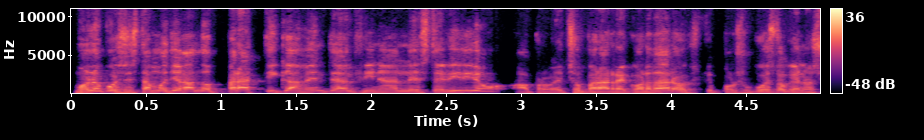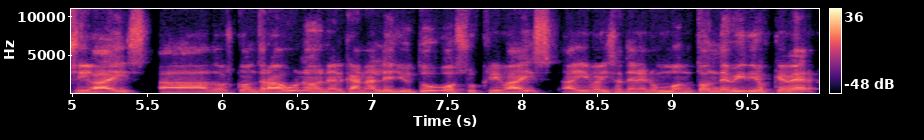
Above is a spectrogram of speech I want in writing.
Bueno, pues estamos llegando prácticamente al final de este vídeo. Aprovecho para recordaros que, por supuesto, que nos sigáis a 2 contra 1 en el canal de YouTube, os suscribáis, ahí vais a tener un montón de vídeos que ver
